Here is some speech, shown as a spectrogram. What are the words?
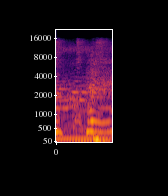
you think?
